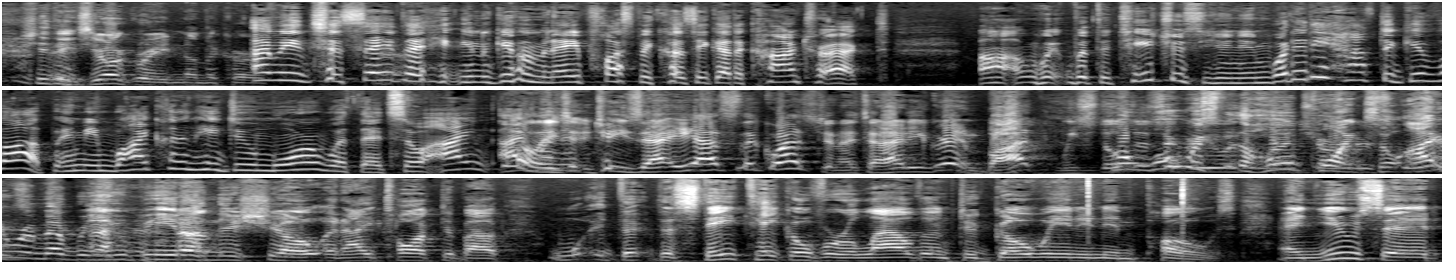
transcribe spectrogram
she thinks you're grading on the curve. I mean, to say that you know, give him an A plus because he got a contract uh, with, with, the teachers union, what did he have to give up? I mean, why couldn't he do more with it? So I, well, I he's, he's, he asked the question. I said, "How do you grade him?" But we still well, disagree what was with the whole point? So I remember you being on this show, and I talked about the, the state takeover allowed them to go in and impose, and you said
